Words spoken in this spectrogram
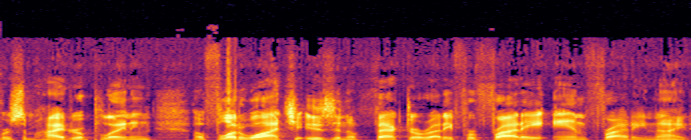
for some hydroplaning. A flood watch is in effect already for Friday and Friday night.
